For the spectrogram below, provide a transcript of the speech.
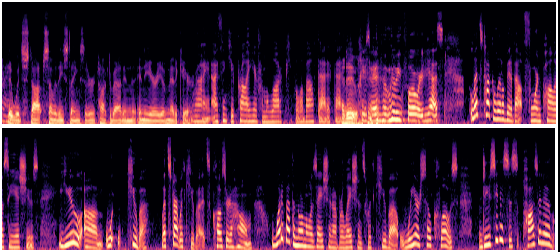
right. that would stop some of these things that are talked about in the, in the area of Medicare. Right. I think you'd probably hear from a lot of people about that if that I do. keeps moving forward. Yes. Let's talk a little bit about foreign policy issues. You, um, Cuba, let's start with Cuba. It's closer to home. What about the normalization of relations with Cuba? We are so close. Do you see this as positive,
